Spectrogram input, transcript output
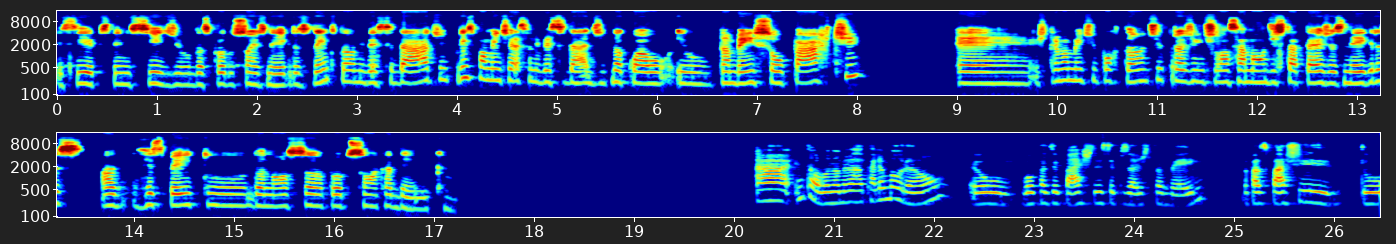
esse epistemicídio das produções negras dentro da universidade, principalmente essa universidade da qual eu também sou parte, é extremamente importante para a gente lançar mão de estratégias negras a respeito da nossa produção acadêmica. Ah, então, meu nome é Natália Mourão, eu vou fazer parte desse episódio também. Eu faço parte do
